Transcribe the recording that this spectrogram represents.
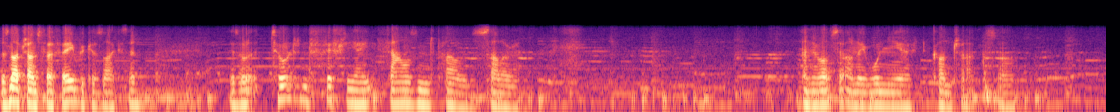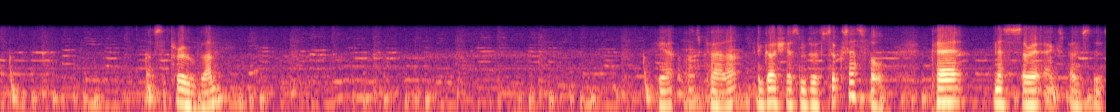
There's no transfer fee because, like I said, there's one at £258,000 salary. And he wants it on a one year contract, so let's approve them. Yeah, let's pay that. Negotiations were successful. Pay necessary expenses,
